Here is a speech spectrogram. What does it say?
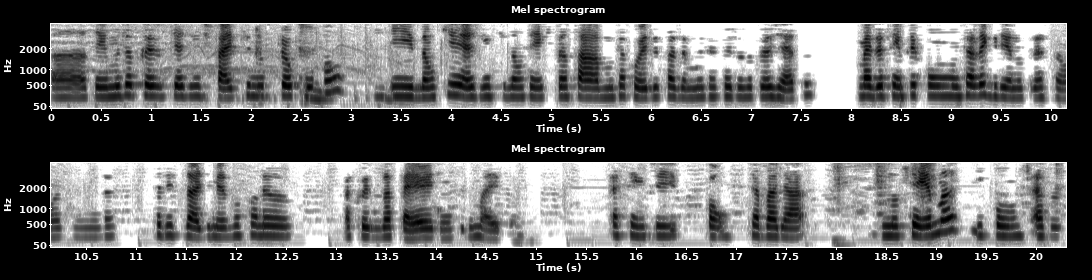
Ah, tem muitas coisas que a gente faz que nos preocupam e não que a gente não tenha que pensar muita coisa e fazer muita coisa no projeto, mas é sempre com muita alegria no coração, assim, muita felicidade mesmo quando eu- as coisas apertam e tudo mais. né? É sempre bom trabalhar no tema e com essas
